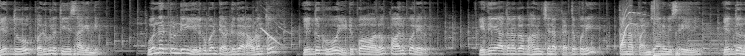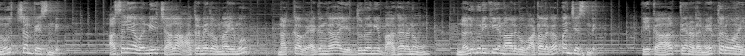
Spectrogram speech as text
ఎద్దు పరుగులు తీయసాగింది. ఉన్నట్టుండి ఎలుగుబంటి అడ్డుగా రావడంతో ఎద్దుకు ఇటుపోవాలో పాలుపోలేదు. ఇదే అదనుగా భావించిన పెద్ద పులి తన పంజాను విసిరి ఎద్దును చంపేసింది. అసలే అవన్నీ చాలా ఆకలి మీద ఉన్నాయేమో నక్క వేగంగా ఆ ఎద్దులోని భాగాలను నలుగురికి నాలుగు వాటాలుగా పంచేసింది. ఇక తినడమే తరువాయి.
